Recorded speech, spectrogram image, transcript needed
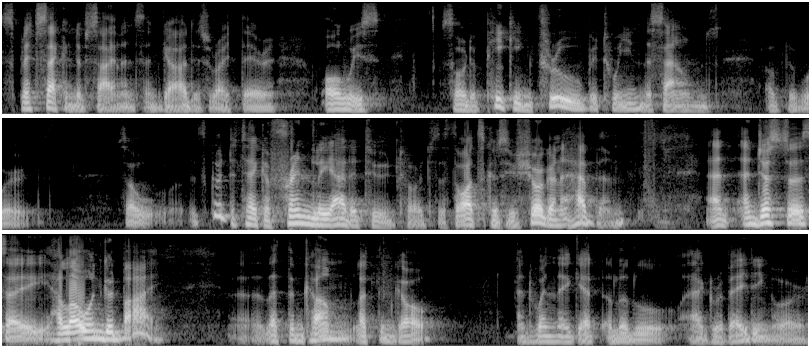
split second of silence, and God is right there, always sort of peeking through between the sounds of the words. So it's good to take a friendly attitude towards the thoughts because you're sure going to have them. And, and just to say hello and goodbye. Uh, let them come, let them go. And when they get a little aggravating or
